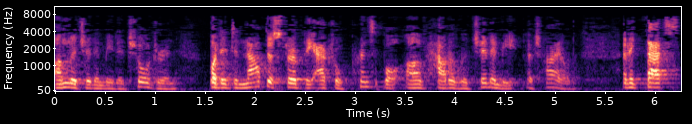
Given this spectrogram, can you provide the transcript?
unlegitimated children, but it did not disturb the actual principle of how to legitimate a child. I think that's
